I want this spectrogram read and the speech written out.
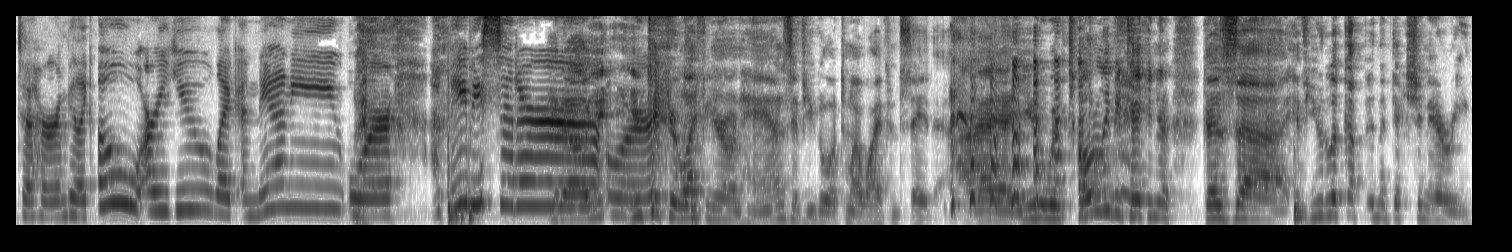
to her and be like, oh, are you like a nanny or a babysitter? You know, you, or... you take your life in your own hands if you go up to my wife and say that. I, you would totally be taking your because uh, if you look up in the dictionary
